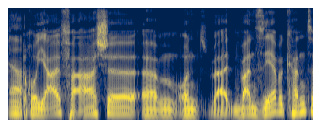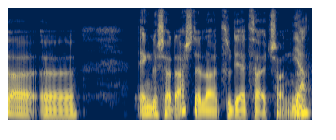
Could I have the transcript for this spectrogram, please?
Ja. Royal-Verarsche ähm, und war, war ein sehr bekannter äh, englischer Darsteller zu der Zeit schon. Ne? Ja,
